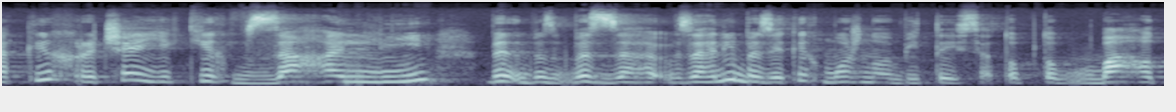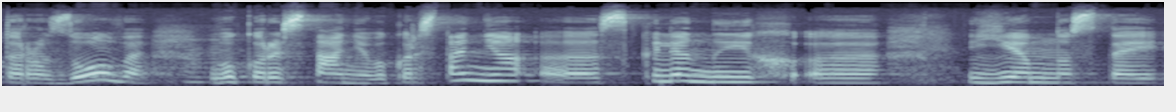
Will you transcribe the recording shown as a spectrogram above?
Таких речей, яких взагалі без, без, взагалі без яких можна обійтися, тобто багаторазове використання, використання е, скляних е, ємностей.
